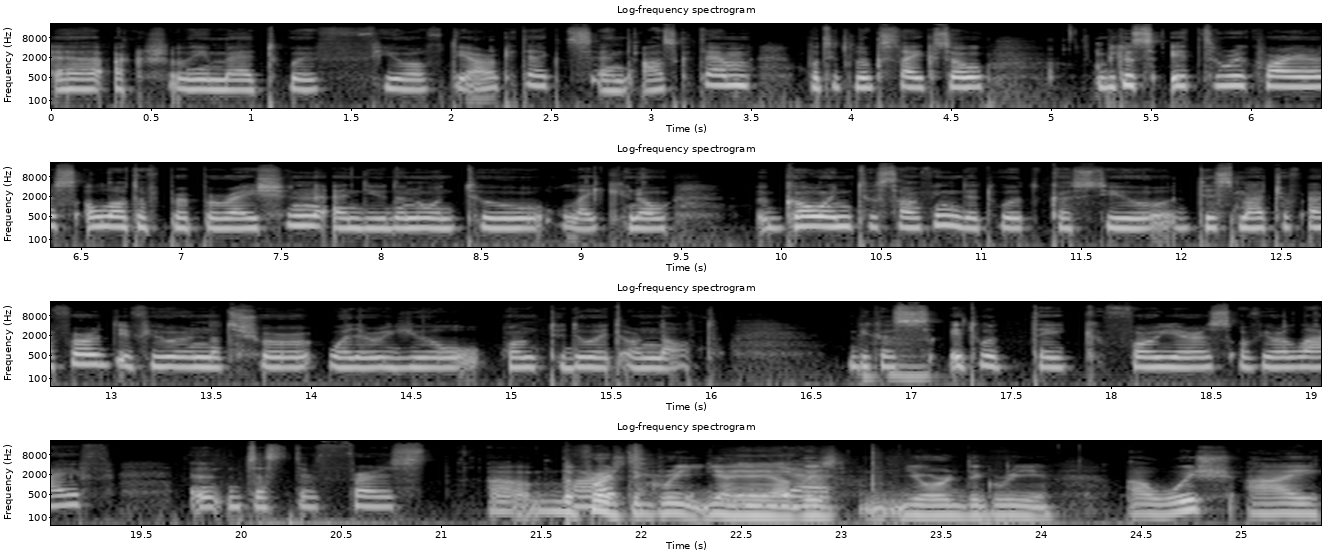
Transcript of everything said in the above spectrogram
uh, actually met with few of the architects and asked them what it looks like. So because it requires a lot of preparation and you don't want to like you know go into something that would cost you this much of effort if you're not sure whether you'll want to do it or not because it would take four years of your life uh, just the first uh, the first degree. Yeah, yeah, yeah. Yeah. This your degree. I wish I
